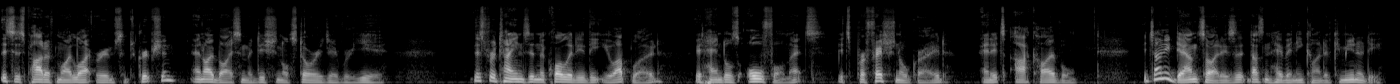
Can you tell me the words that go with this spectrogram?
This is part of my Lightroom subscription, and I buy some additional storage every year. This retains in the quality that you upload, It handles all formats, it's professional grade, and it's archival. Its only downside is it doesn't have any kind of community,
